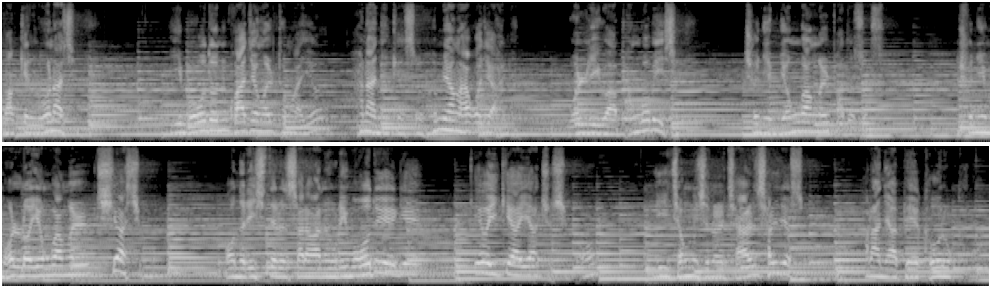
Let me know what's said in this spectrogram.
받기를 원하십니다. 이 모든 과정을 통하여 하나님께서 흠양하고자 하는 원리와 방법이 있으니 주님 영광을 받으소서. 주님 홀로 영광을 취하시고 오늘 이 시대를 살아가는 우리 모두에게 깨어있게 하여 주시고 이 정신을 잘 살려서 하나님 앞에 거룩하라.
